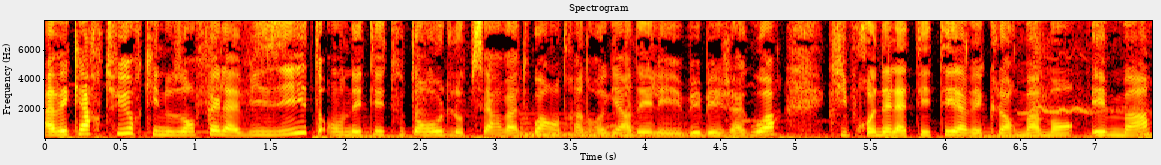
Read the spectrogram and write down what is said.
Avec Arthur qui nous en fait la visite, on était tout en haut de l'observatoire en train de regarder les bébés jaguars qui prenaient la tétée avec leur maman Emma.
